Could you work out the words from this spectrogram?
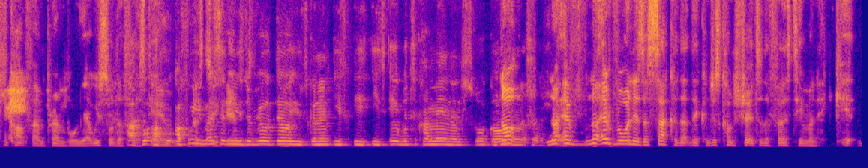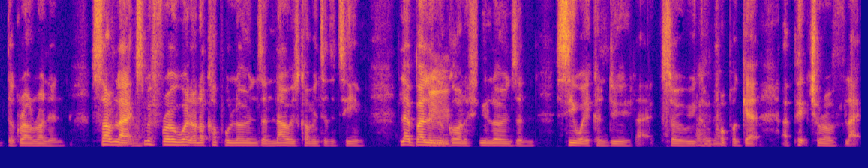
he can't firm Prem ball yet. We saw the I first thought, I game. thought, I thought you might said he's the real deal. He's gonna, he's, he- he's able to come in and score goals. No, and all that sort of Not ev- not everyone is a Saka that they can just come straight into the first team and hit the ground running. Some like Yeah. Smith Rowe went on a couple loans and now he's coming to the team. Let Balogun Mm. go on a few loans and see what he can do. Like so we can proper get a picture of like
